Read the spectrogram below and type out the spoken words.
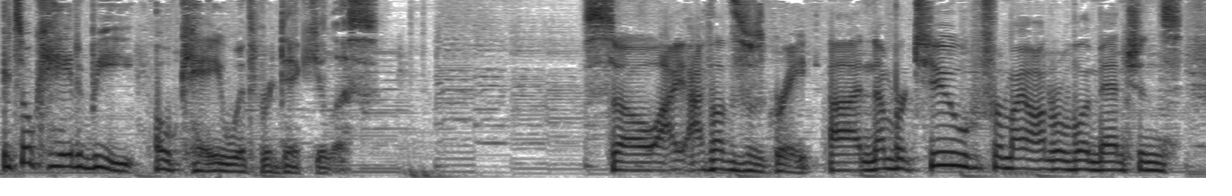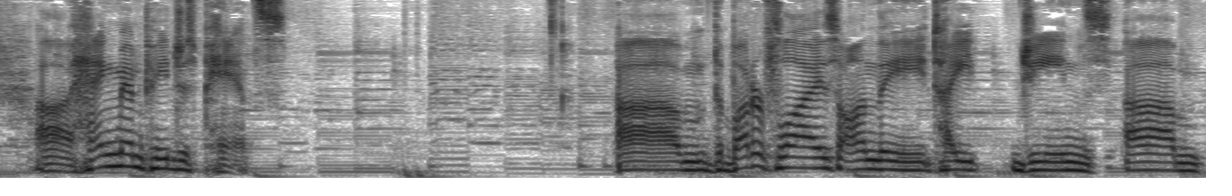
it's okay to be okay with ridiculous. So I, I thought this was great. Uh, number two for my honorable mentions, uh, Hangman Page's pants. Um, the butterflies on the tight jeans, um,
